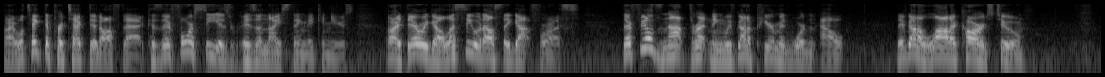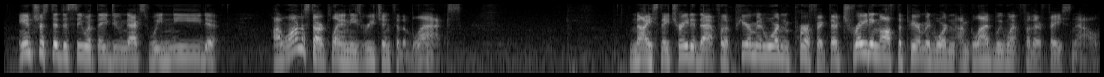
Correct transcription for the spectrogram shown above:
Alright, Alright, we'll take the protected off that, because their 4C is, is a nice thing they can use. Alright, there we go. Let's see what else they got for us. Their field's not threatening. We've got a Pyramid Warden out. They've got a lot of cards, too. Interested to see what they do next. We need... I want to start playing these reach into the blacks. Nice. They traded that for the Pyramid Warden. Perfect. They're trading off the Pyramid Warden. I'm glad we went for their face now.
